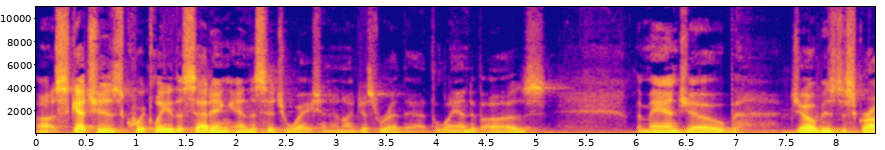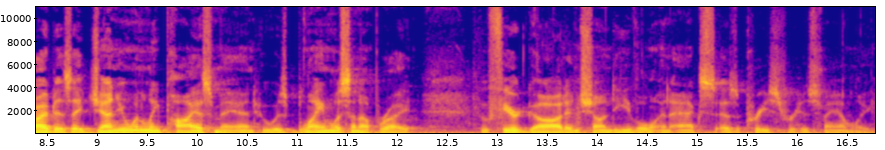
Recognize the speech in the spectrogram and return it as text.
uh, sketches quickly the setting and the situation, and I just read that. The land of Uz, the man Job. Job is described as a genuinely pious man who was blameless and upright, who feared God and shunned evil, and acts as a priest for his family.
